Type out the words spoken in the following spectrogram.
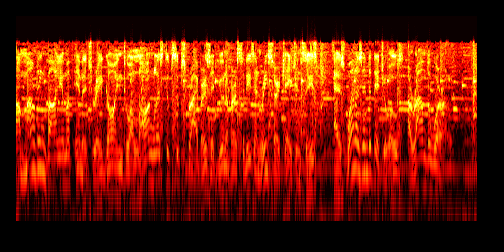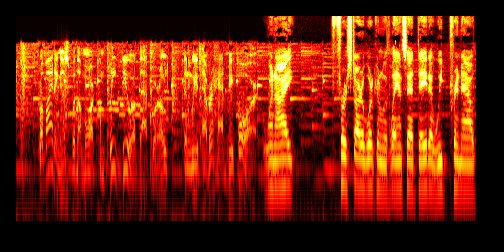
a mounting volume of imagery going to a long list of subscribers at universities and research agencies, as well as individuals around the world, providing us with a more complete view of that world than we've ever had before. When I first started working with Landsat data, we'd print out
